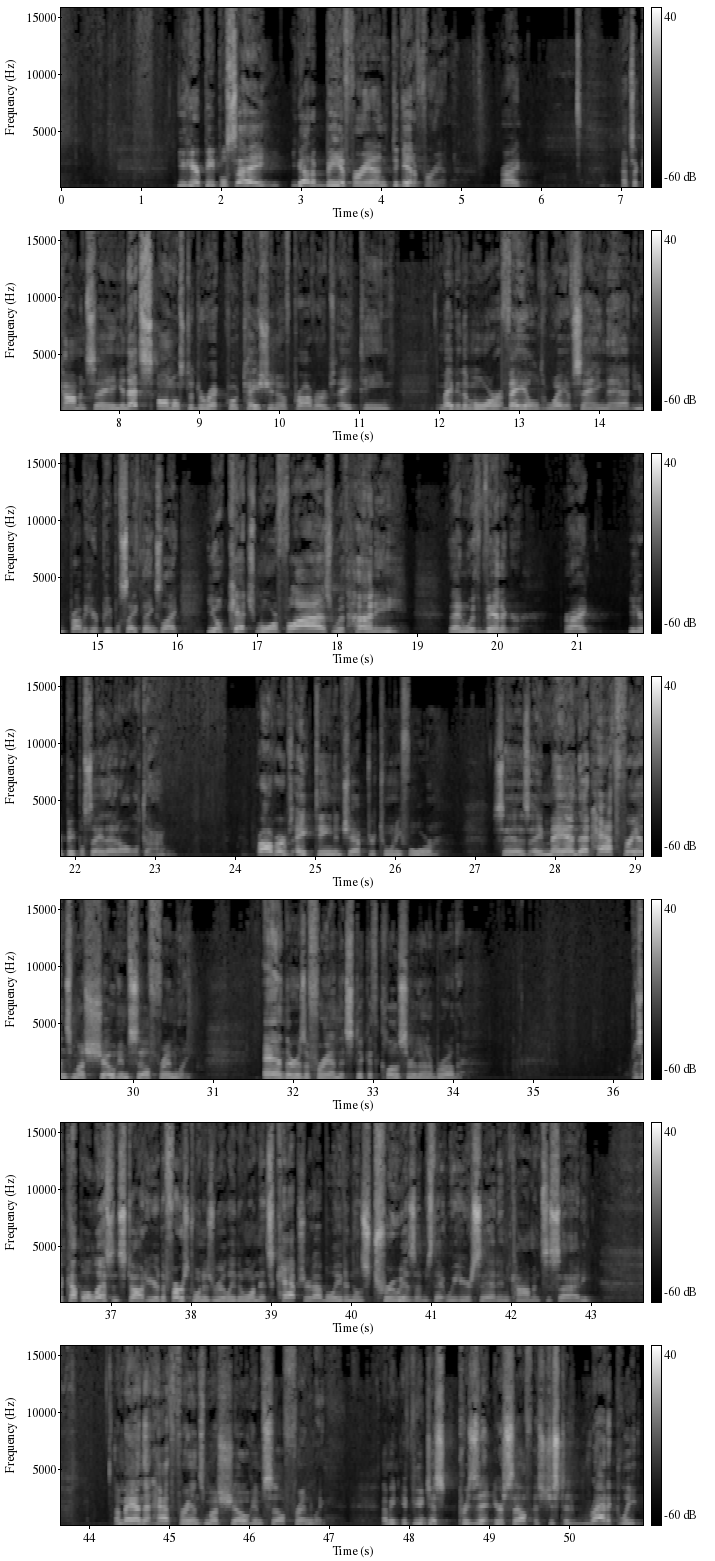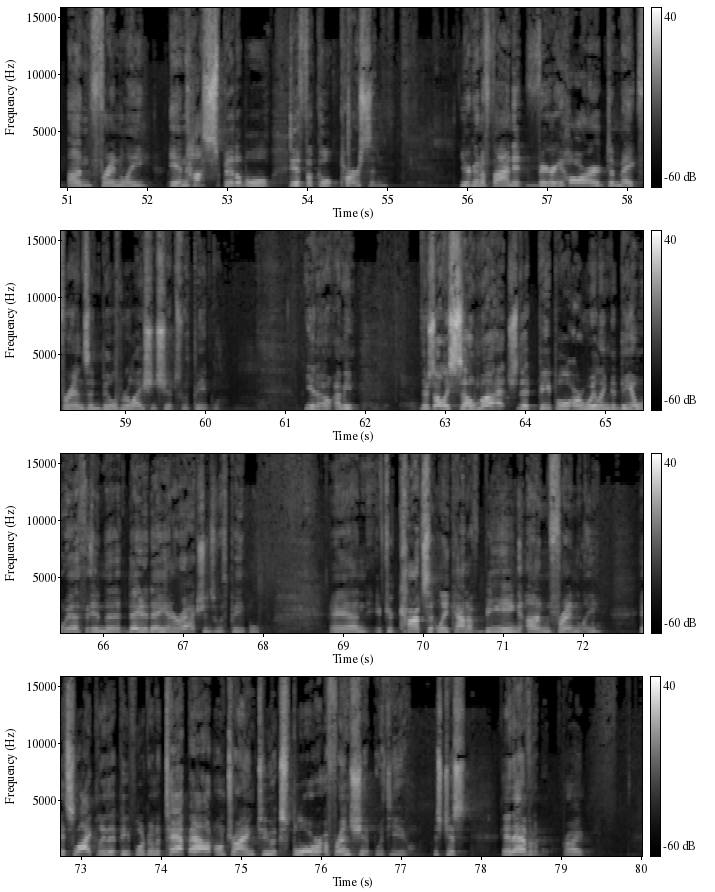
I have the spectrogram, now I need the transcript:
You hear people say, you got to be a friend to get a friend, right? That's a common saying, and that's almost a direct quotation of Proverbs 18. Maybe the more veiled way of saying that, you probably hear people say things like, You'll catch more flies with honey than with vinegar, right? You hear people say that all the time. Proverbs 18 and chapter 24 says, A man that hath friends must show himself friendly, and there is a friend that sticketh closer than a brother. There's a couple of lessons taught here. The first one is really the one that's captured, I believe, in those truisms that we hear said in common society. A man that hath friends must show himself friendly. I mean, if you just present yourself as just a radically unfriendly, inhospitable, difficult person, you're going to find it very hard to make friends and build relationships with people. You know, I mean, there's only so much that people are willing to deal with in the day to day interactions with people. And if you're constantly kind of being unfriendly, it's likely that people are going to tap out on trying to explore a friendship with you. It's just inevitable, right?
